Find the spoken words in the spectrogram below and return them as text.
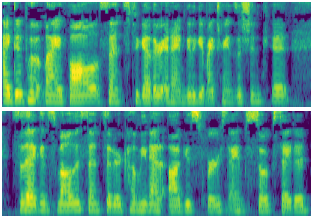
I did put my fall scents together and I'm going to get my transition kit so that I can smell the scents that are coming on August 1st. I am so excited.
